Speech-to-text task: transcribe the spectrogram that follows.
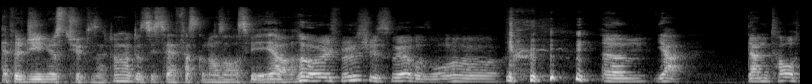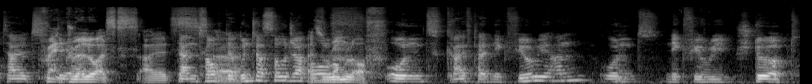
Apple Genius Typen sagt, oh, du siehst ja fast genauso aus wie er. Oh, ich wünsche, es wäre so. ähm, ja, dann taucht halt Frank der, Grillo als, als dann taucht äh, der Winter Soldier also auf Romloff. und greift halt Nick Fury an und Nick Fury stirbt,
